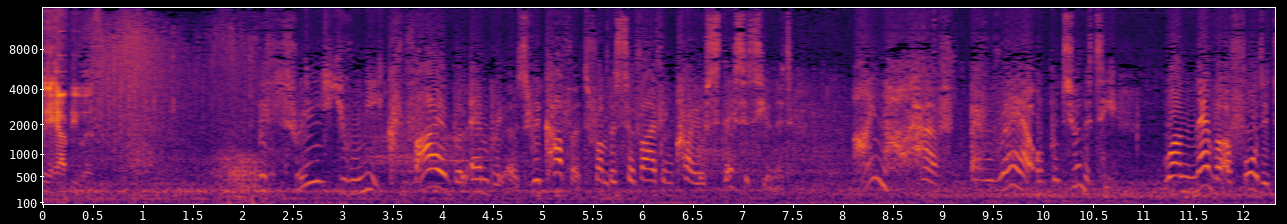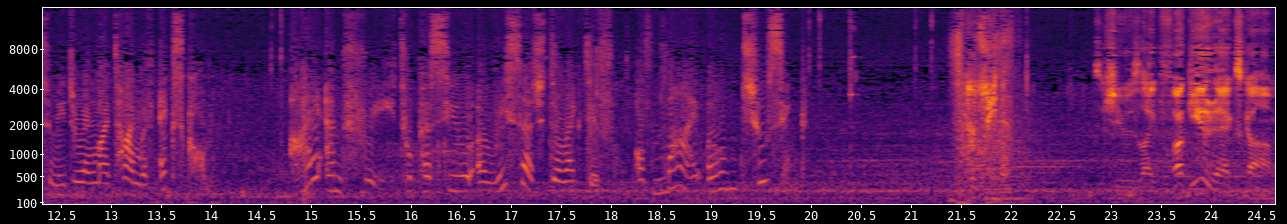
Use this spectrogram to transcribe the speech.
Perfectly happy with. With three unique, viable embryos recovered from the surviving cryostasis unit, I now have a rare opportunity, one never afforded to me during my time with XCOM. I am free to pursue a research directive of my own choosing. So she was like, "Fuck you to XCOM."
